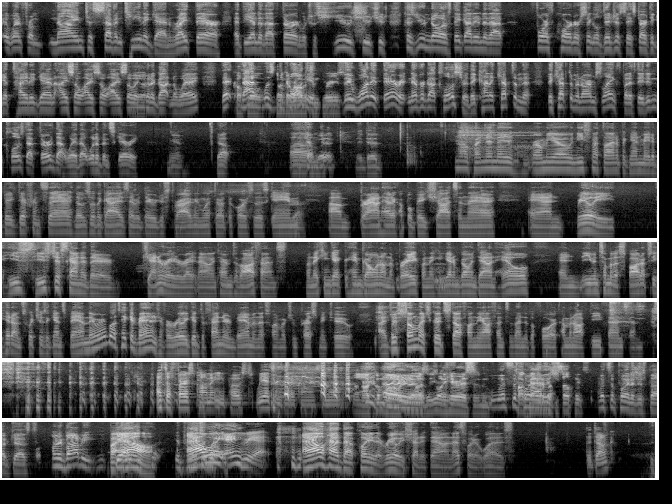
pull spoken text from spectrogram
it went from nine to 17 again right there at the end of that third, which was huge, huge, huge. Because you know, if they got into that fourth quarter single digits, they start to get tight again. ISO, ISO, ISO. It could have gotten away. That Couple that was the ball Robinson game. threes. They won it there. It never got closer. They kind of kept them that they kept them at arm's length. But if they didn't close that third that way, that would have been scary. Yeah. Yeah. They kept Um, it. They did. No, putting in the Romeo Nesmith lineup again made a big difference there. Those were the guys that were, they were just thriving with throughout the course of this game. Um, Brown had a couple big shots in there, and really, he's he's just kind of their generator right now in terms of offense. When they can get him going on the break, when they can get him going downhill, and even some of the spot ups he hit on switches against Bam, they were able to take advantage of a really good defender in Bam in this one, which impressed me too. Uh, just so much good stuff on the offensive end of the floor, coming off defense, and that's the first comment you post. We had some better comments than that. Oh, come on. You want, us, you want to hear us What's the talk point bad of about this? the Celtics? What's the point of this podcast? I mean, Bobby. but Yeah. Al, your point Al Who are we angry at? Al had that play that really shut it down. That's what it was. the dunk.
